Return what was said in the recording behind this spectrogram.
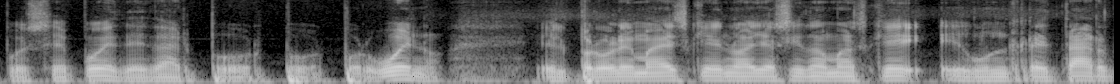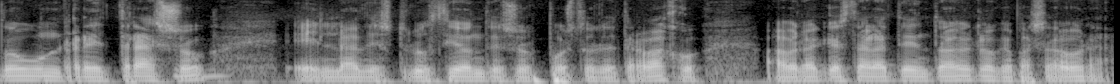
pues se puede dar por, por bueno. El problema es que no haya sido más que un retardo, un retraso en la destrucción de esos puestos de trabajo. Habrá que estar atento a ver lo que pasa ahora.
